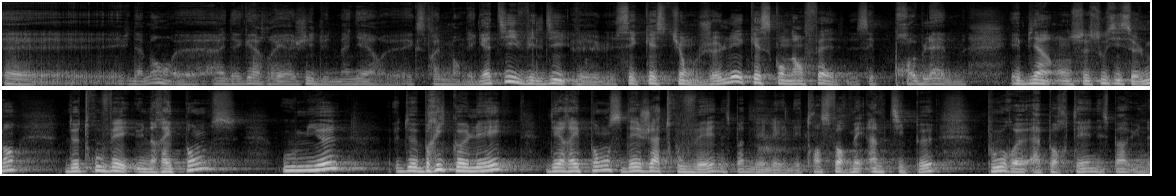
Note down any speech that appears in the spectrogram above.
évidemment, Heidegger réagit d'une manière extrêmement négative. Il dit ces questions gelées, qu'est-ce qu'on en fait de ces problèmes? Eh bien, on se soucie seulement de trouver une réponse, ou mieux, de bricoler des réponses déjà trouvées, n'est-ce pas, de les, transformer un petit peu pour euh, apporter, n'est-ce pas, une,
